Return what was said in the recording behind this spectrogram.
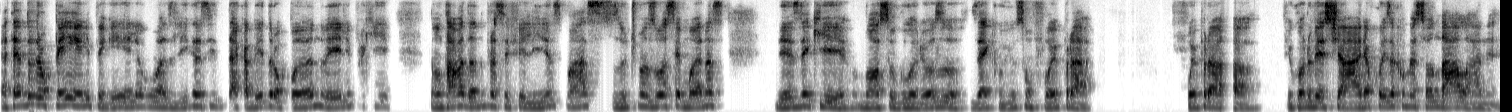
Até dropei ele, peguei ele em algumas ligas e acabei dropando ele porque não estava dando para ser feliz, mas as últimas duas semanas, desde que o nosso glorioso Zach Wilson foi para foi para ficou no vestiário, a coisa começou a andar lá, né?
